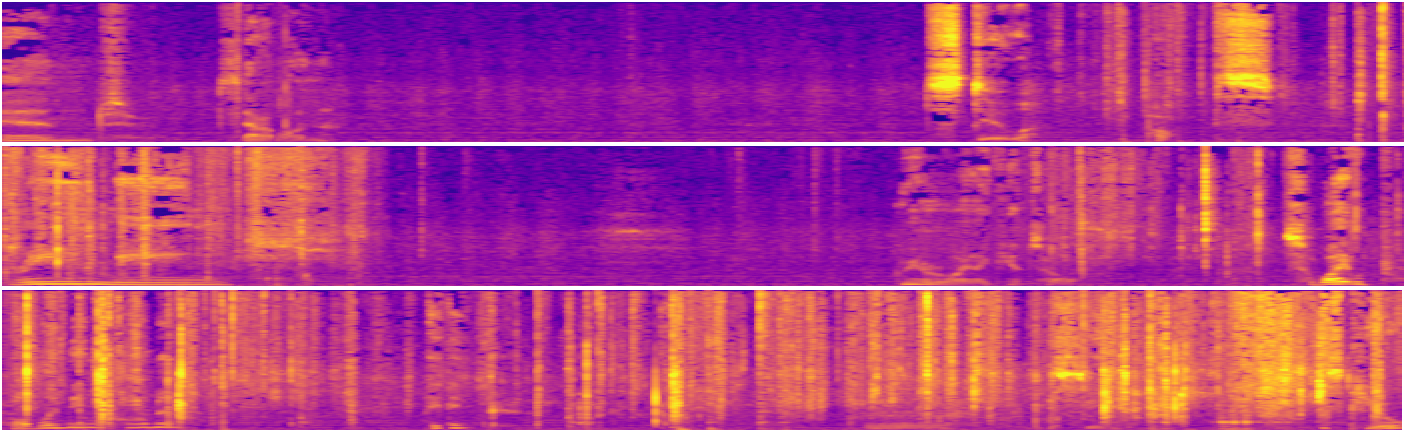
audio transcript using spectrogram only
And it's that one. Stu. So white would probably mean common, I think. Uh, let's see. Is cute. Um,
